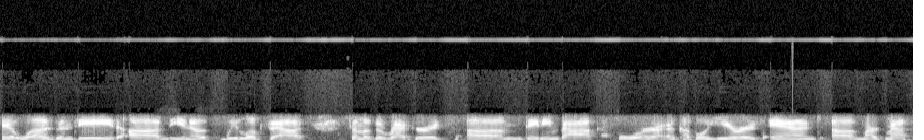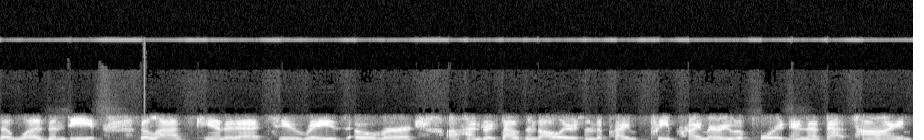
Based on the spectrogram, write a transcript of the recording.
It was indeed. Um, you know, we looked at some of the records um, dating back for a couple of years, and uh, Mark Massa was indeed the last candidate to raise over $100,000 in the pre primary report. And at that time,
